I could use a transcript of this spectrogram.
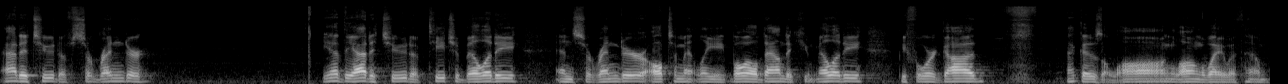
Attitude of surrender. You have the attitude of teachability and surrender, ultimately boiled down to humility before God. That goes a long, long way with Him.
